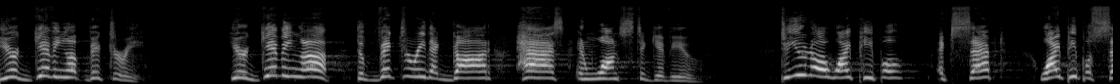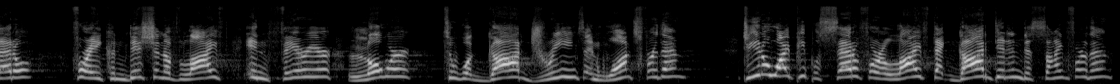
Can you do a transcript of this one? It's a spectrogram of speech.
you're giving up victory. You're giving up the victory that God has and wants to give you. Do you know why people accept, why people settle for a condition of life inferior, lower to what God dreams and wants for them? Do you know why people settle for a life that God didn't design for them?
